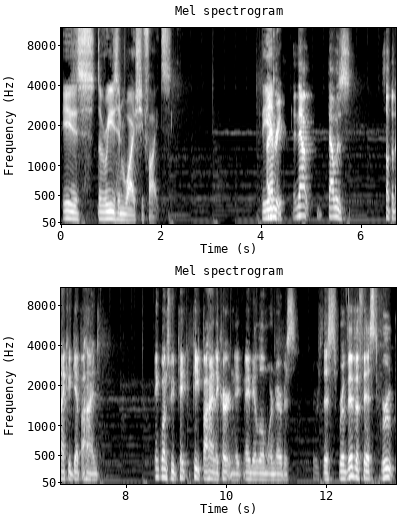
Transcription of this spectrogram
is the reason why she fights. The I Em- agree, and that that was something I could get behind. I think once we peek, peeked behind the curtain, it made me a little more nervous. There was this revivifist group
